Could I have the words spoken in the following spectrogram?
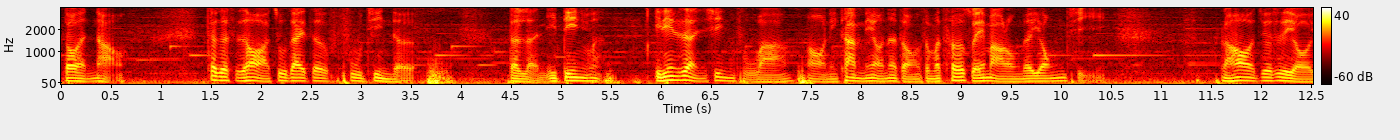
都很好。这个时候啊，住在这附近的的人一定。一定是很幸福啊！哦，你看没有那种什么车水马龙的拥挤，然后就是有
